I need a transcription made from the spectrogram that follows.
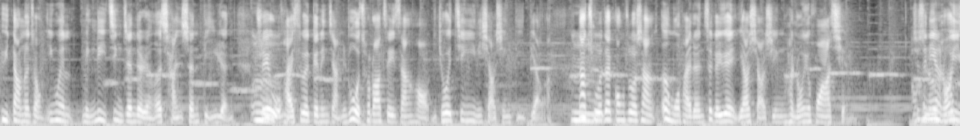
遇到那种因为名利竞争的人而产生敌人，所以我嗯还是会跟你讲，你如果抽到这一张哈，你就会建议你小心低调啊。嗯那除了在工作上，恶魔牌的人这个月也要小心，很容易花钱。哦就是你很容易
